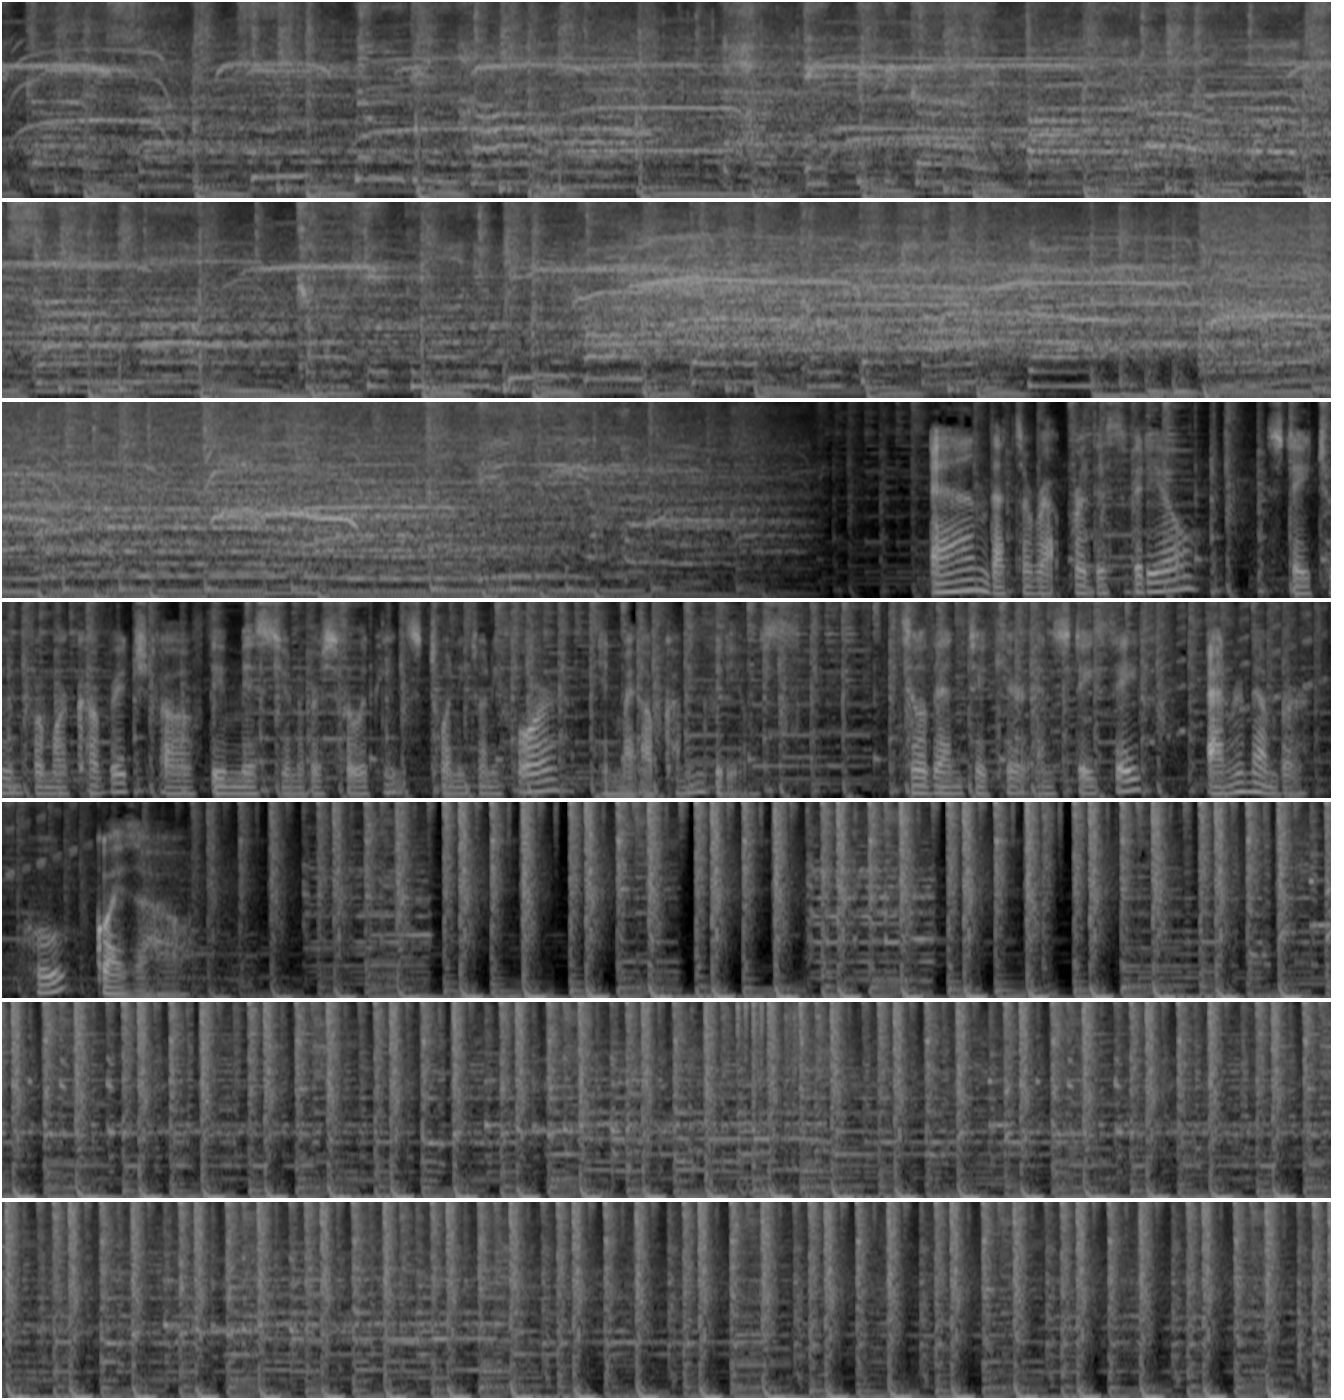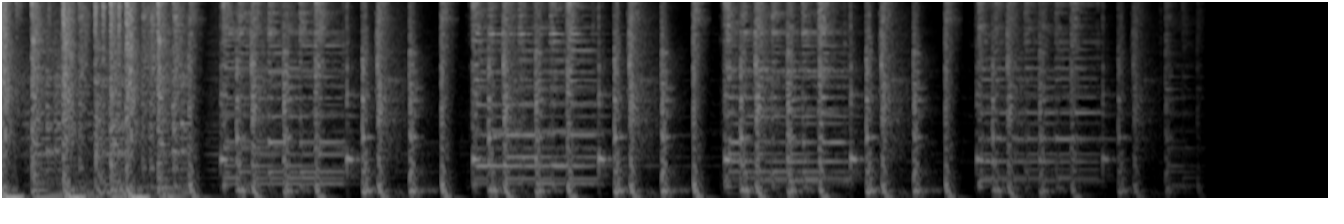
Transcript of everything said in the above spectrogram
That's a wrap for this video. Stay tuned for more coverage of the Miss Universe Philippines 2024 in my upcoming videos. Till then, take care and stay safe. And remember, Hu Guaizaho.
